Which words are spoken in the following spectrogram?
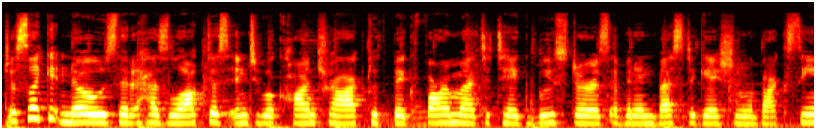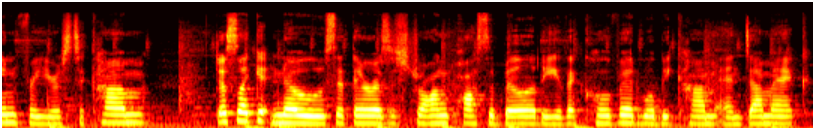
Just like it knows that it has locked us into a contract with Big Pharma to take boosters of an investigational vaccine for years to come, just like it knows that there is a strong possibility that COVID will become endemic,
